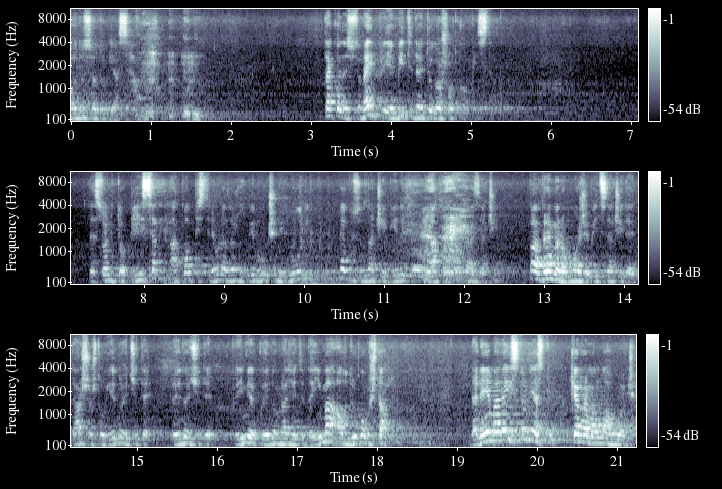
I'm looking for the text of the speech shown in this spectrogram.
odnosno od drugih ashabi. Tako da će to najprije biti da je to došlo od kopista. Da su oni to pisali, a kopisti ne mora znači da su bili učeni ljudi, nego su znači bili nakon toga, znači, pa vremenom može biti znači da je naša što u jednoj ćete, u jednoj ćete primjer koji jednom nađete da ima, a u drugom šta? Da nema na istom mjestu, kerram Allahu oča.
